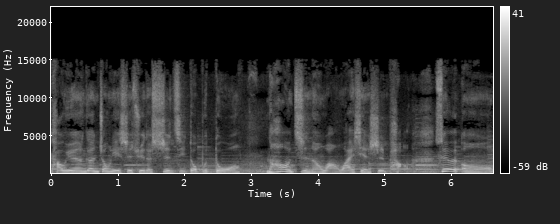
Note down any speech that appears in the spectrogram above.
桃园跟中立市区的市集都不多，然后只能往外县市跑。所以，嗯，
